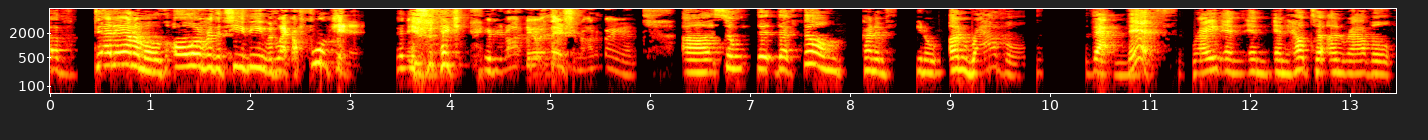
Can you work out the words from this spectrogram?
of dead animals all over the TV with like a fork in it. And it's like, if you're not doing this, you're not a man. Uh, so that film kind of, you know, unraveled that myth, right? And and and helped to unravel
